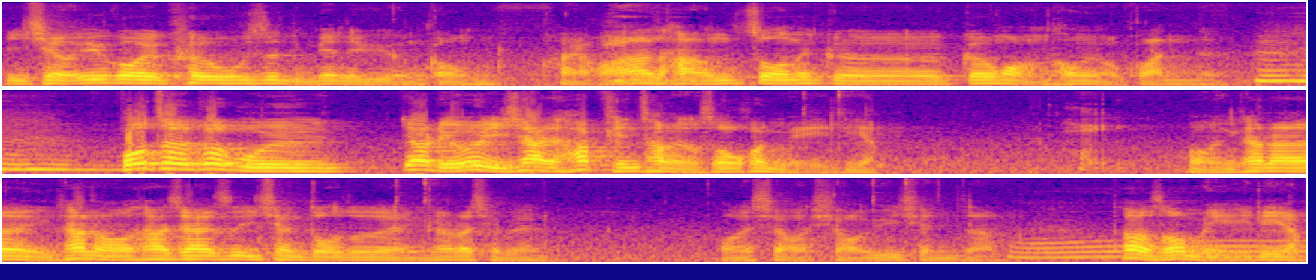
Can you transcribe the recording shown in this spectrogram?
以前有遇过一个客户是里面的员工，海华他好像做那个跟网通有关的。嗯嗯。不过这个个股要留意一下，它平常有时候会没量。嘿。哦，你看它，你看哦，它现在是一千多，对不对？你看它前面，哦，小小于一千张，它有时候没量。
